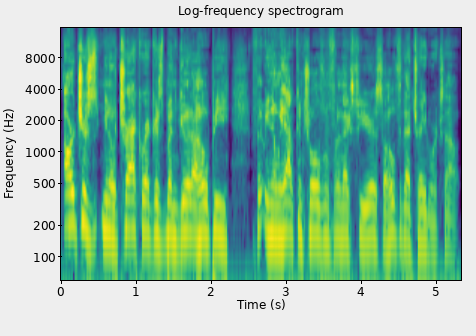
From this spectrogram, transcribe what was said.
Archer's you know track record's been good. I hope he you know we have control of him for the next few years. So hopefully that trade works out.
